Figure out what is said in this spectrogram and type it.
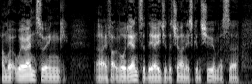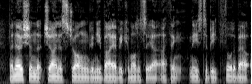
and we're, we're entering. Uh, in fact, we've already entered the age of the Chinese consumer. So, the notion that China's strong and you buy every commodity, I, I think, needs to be thought about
